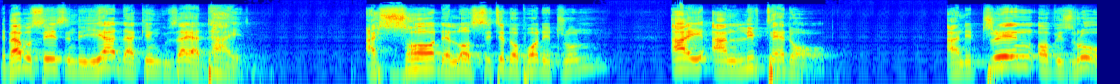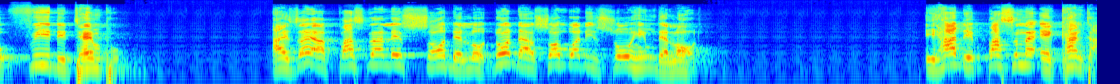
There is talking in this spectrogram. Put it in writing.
the Bible says, In the year that King Uzziah died, I saw the Lord seated upon the throne, high and lifted up, and the train of his robe filled the temple. Isaiah personally saw the Lord, not that somebody showed him the Lord. He had a personal encounter.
